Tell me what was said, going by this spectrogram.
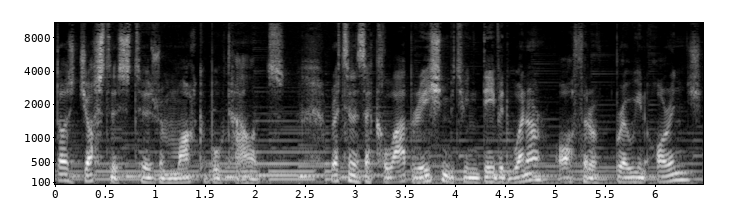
does justice to his remarkable talents. Written as a collaboration between David Winner, author of Brilliant Orange,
